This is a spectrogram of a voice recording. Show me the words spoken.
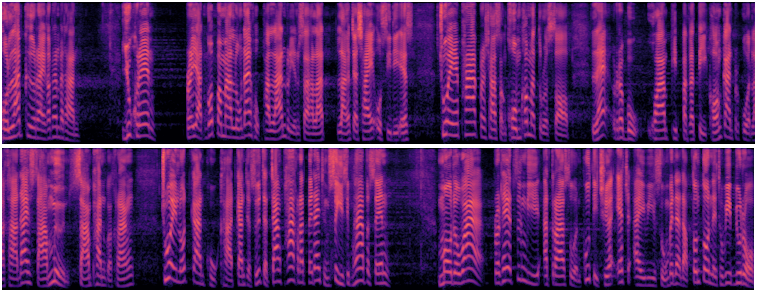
ผลลัพธ์คืออะไรครับท่านประธาน ยูเครนประหยัดงบประมาณลงได้ 6,000 ล้านเหรียญสหรัฐ หลังจะใช้ OCDS ช่วยให้ภาคประชาสังคมเข้ามาตรวจสอบ และระบุความผิดปกติของการประกวดราคาได้ 33,000 กว่าครั้ง ช่วยลดการผูกขาดการจัดซื้อจัดจ้างภาครัฐไปได้ถึง 45%โมโดวาประเทศซึ่งมีอัตราส่วนผู้ติดเชื้อ HIV สูงเป็นอันดับต้น ๆ ในทวีปยุโรป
